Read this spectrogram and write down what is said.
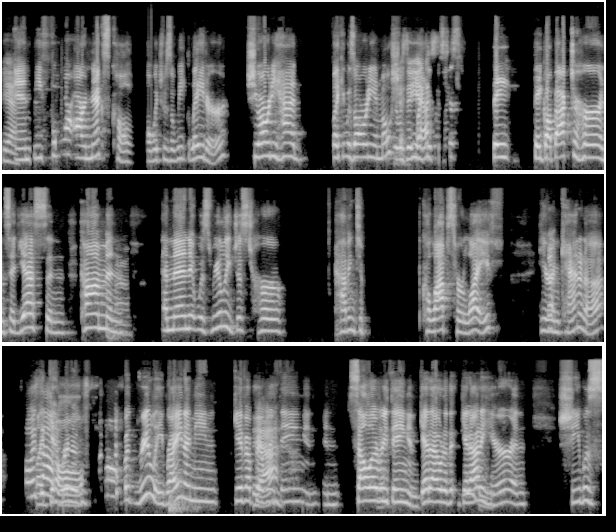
Yeah. And before our next call, which was a week later, she already had, like, it was already in motion. It was a yes. Like, was just, they, they got back to her and said yes and come and wow. and then it was really just her having to collapse her life here yeah. in Canada. Oh, like get all? rid of but really, right? I mean, give up yeah. everything and, and sell everything yeah. and get out of the, get out of here. And she was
